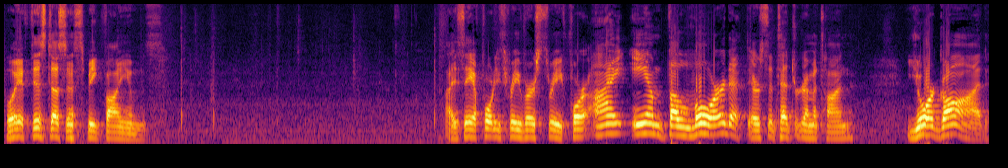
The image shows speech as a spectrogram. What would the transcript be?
Boy, if this doesn't speak volumes. Isaiah 43, verse 3 For I am the Lord, there's the tetragrammaton, your God.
